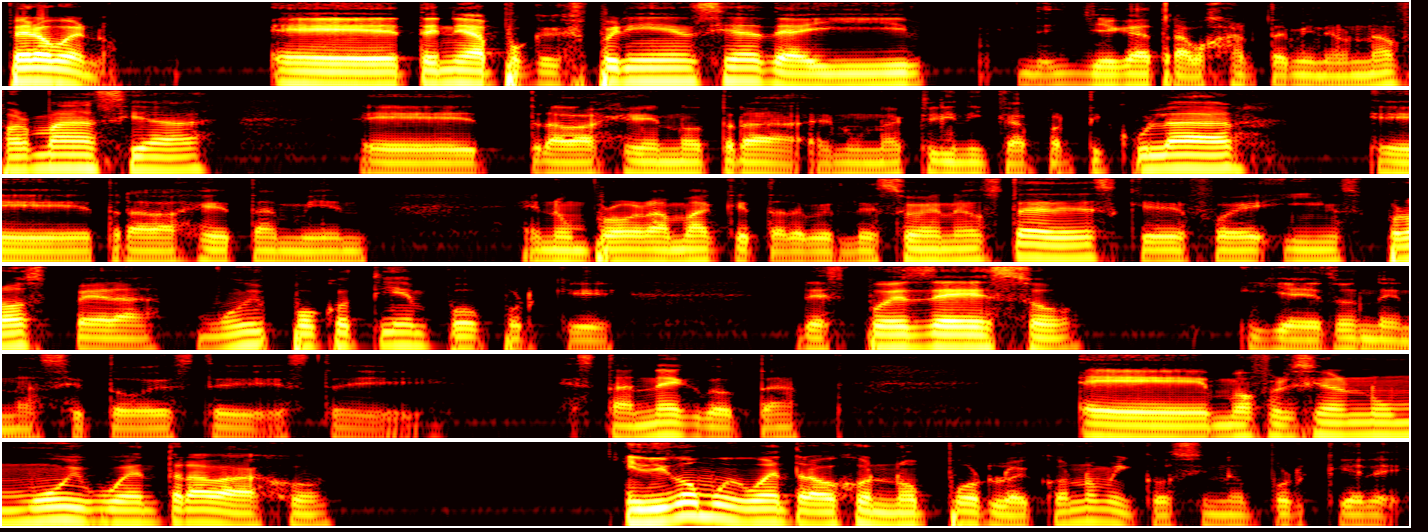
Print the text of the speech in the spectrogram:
Pero bueno, eh, tenía poca experiencia, de ahí llegué a trabajar también en una farmacia, trabajé en otra, en una clínica particular, trabajé también en un programa que tal vez les suene a ustedes, que fue IMSS Próspera, muy poco tiempo, porque después de eso, y ahí es donde nace todo este, este, esta anécdota, eh, me ofrecieron un muy buen trabajo. Y digo muy buen trabajo no por lo económico, sino porque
